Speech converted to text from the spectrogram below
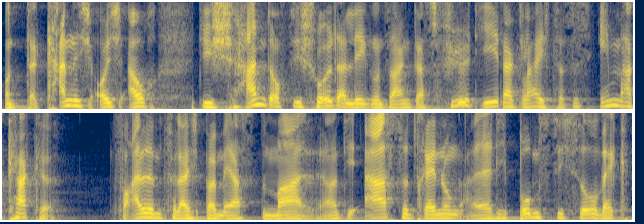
Und da kann ich euch auch die Hand auf die Schulter legen und sagen, das fühlt jeder gleich. Das ist immer Kacke. Vor allem vielleicht beim ersten Mal. Ja? Die erste Trennung, Alter, die bumst dich so weg.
